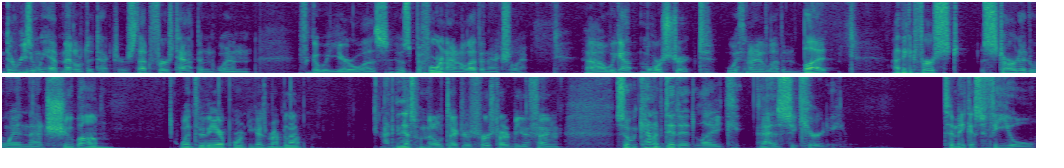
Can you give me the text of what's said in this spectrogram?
the reason we have metal detectors. That first happened when I forget what year it was. It was before 9/11 actually. Uh, we got more strict with 9/11, but I think it first started when that shoe bomb went through the airport. You guys remember that? I think that's when metal detectors first started being a thing. So we kind of did it like as security to make us feel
